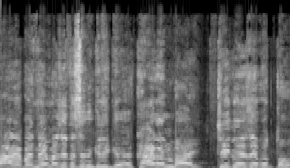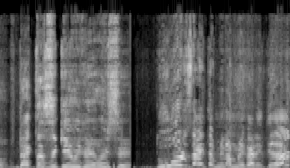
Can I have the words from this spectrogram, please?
আরে ভাই নেমে যেতেছেন কি লিখে খারান ভাই ঠিক হয়ে যাব তো। দেখতেছি কি হয়েছে হয়েছে দূর যাইতাম না আপনার গাড়িতে হ্যাঁ?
